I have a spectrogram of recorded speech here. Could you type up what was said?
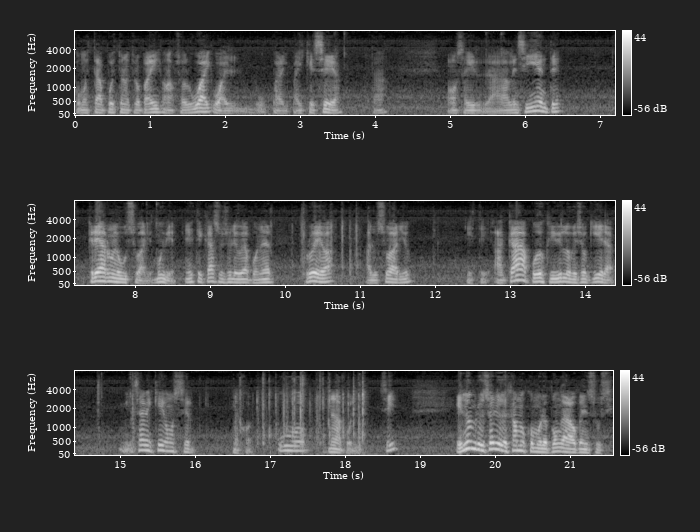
como está puesto nuestro país, vamos a Uruguay o para el país que sea. Vamos a ir a darle en siguiente. Crear nuevo usuario. Muy bien, en este caso yo le voy a poner prueba al usuario. Este, acá puedo escribir lo que yo quiera, ¿saben qué? Vamos a hacer mejor. Hugo Napoli, ¿sí? El nombre de usuario dejamos como lo ponga OpenSUSE,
